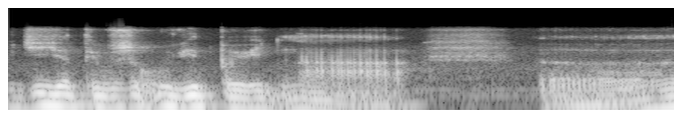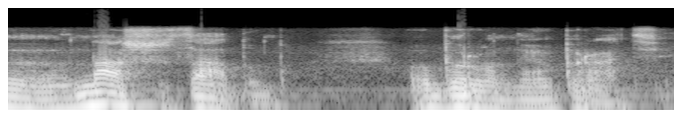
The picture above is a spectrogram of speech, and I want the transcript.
діяти вже у відповідь на е, наш задум оборонної операції.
